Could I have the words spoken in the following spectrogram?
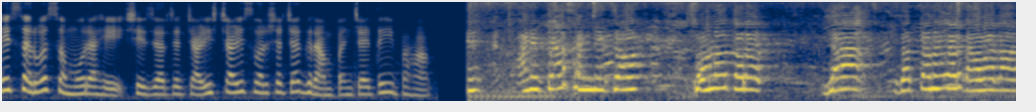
हे सर्व समोर आहे. शेजारच्या चाळीस चाळीस वर्षाच्या ग्रामपंचायतही पहा. आणि त्या संधीचं सोनं करत ह्या दत्तनगर गावाला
